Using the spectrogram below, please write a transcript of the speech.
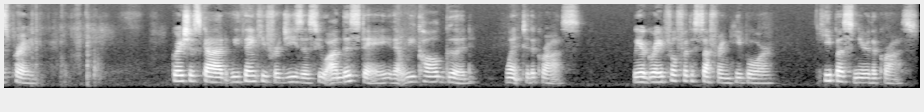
us pray. Gracious God, we thank you for Jesus, who on this day that we call good went to the cross. We are grateful for the suffering he bore. Keep us near the cross.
